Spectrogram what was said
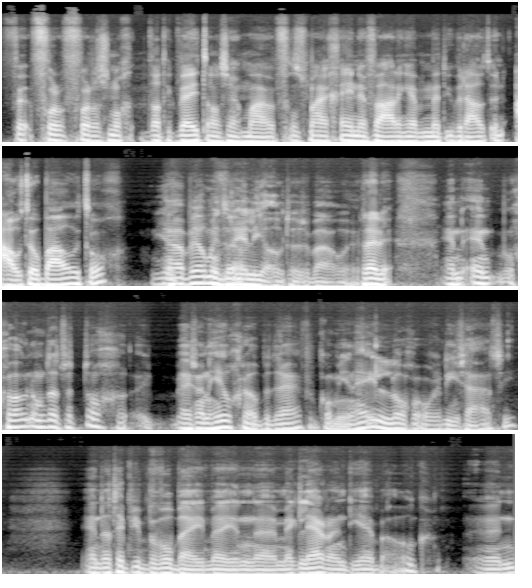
voor, voor, vooralsnog, wat ik weet dan zeg maar, volgens mij geen ervaring hebben met überhaupt een auto bouwen, toch? Ja, wel met rallyauto's bouwen. Rally- En, en gewoon omdat we toch bij zo'n heel groot bedrijf, dan kom je in een hele logge organisatie. En dat heb je bijvoorbeeld bij, bij een eh, McLaren, die hebben ook, eh,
